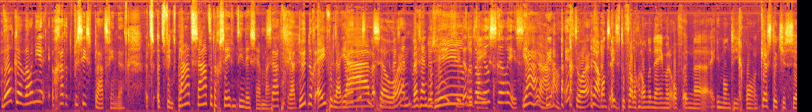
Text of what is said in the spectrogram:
welke, wanneer gaat het precies plaatsvinden? Het, het vindt plaats zaterdag 17 december. Zaterdag, ja, het duurt nog even, lijkt mij. Dat is niet wij- zo wij hoor. zijn, wij zijn dus Wat heel je, dat het al heel snel is. Ja, Ja. Echt hoor. Ja, want is er toevallig een ondernemer of een, eh, iemand die gewoon kerststukjes eh,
